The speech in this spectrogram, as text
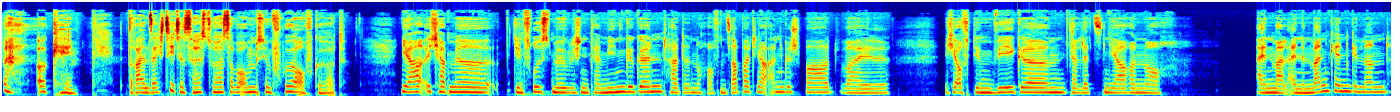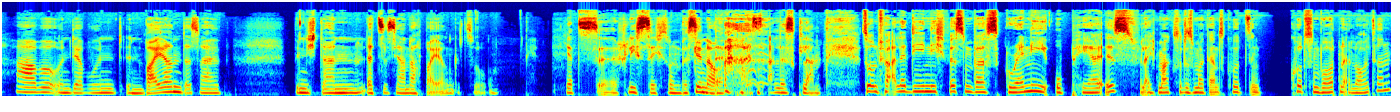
Okay. 63, das heißt, du hast aber auch ein bisschen früher aufgehört. Ja, ich habe mir den frühestmöglichen Termin gegönnt, hatte noch auf ein Sabbatjahr angespart, weil ich auf dem Wege der letzten Jahre noch einmal einen Mann kennengelernt habe und der wohnt in Bayern. Deshalb bin ich dann letztes Jahr nach Bayern gezogen. Jetzt äh, schließt sich so ein bisschen genau. der Kreis. Alles klar. So, und für alle, die nicht wissen, was Granny Au pair ist, vielleicht magst du das mal ganz kurz in kurzen Worten erläutern?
